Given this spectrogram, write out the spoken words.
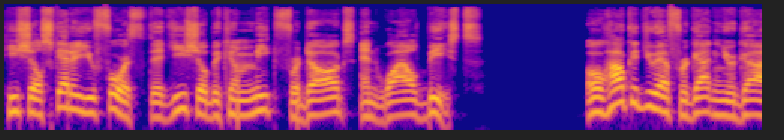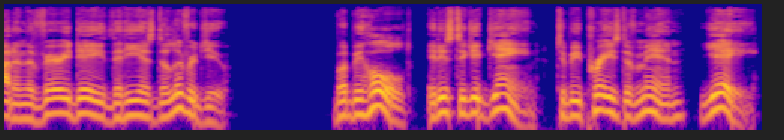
he shall scatter you forth that ye shall become meat for dogs and wild beasts. Oh, how could you have forgotten your God in the very day that he has delivered you? But behold, it is to get gain, to be praised of men, yea,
